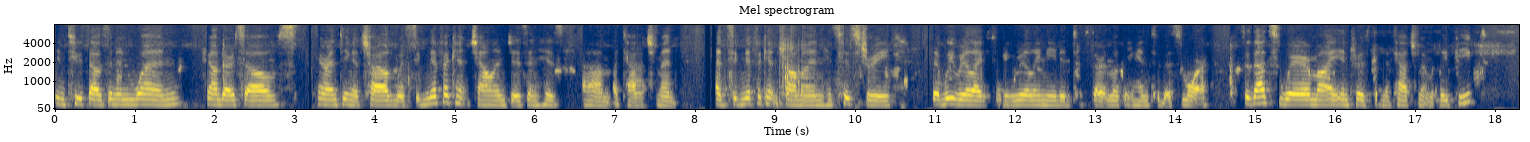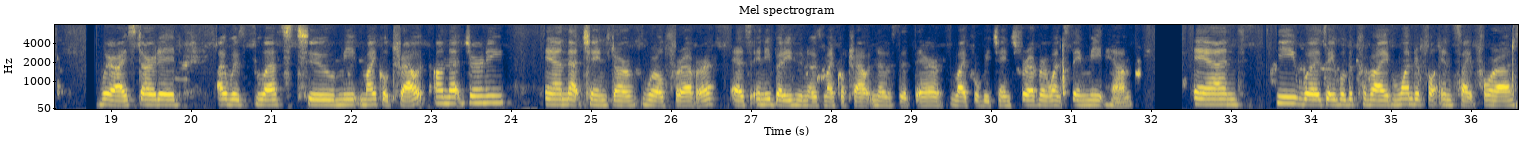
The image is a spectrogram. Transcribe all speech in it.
in 2001, found ourselves parenting a child with significant challenges in his um, attachment, had significant trauma in his history, that we realized we really needed to start looking into this more. So that's where my interest in attachment really peaked. Where I started, I was blessed to meet Michael Trout on that journey, and that changed our world forever. As anybody who knows Michael Trout knows that their life will be changed forever once they meet him. And he was able to provide wonderful insight for us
